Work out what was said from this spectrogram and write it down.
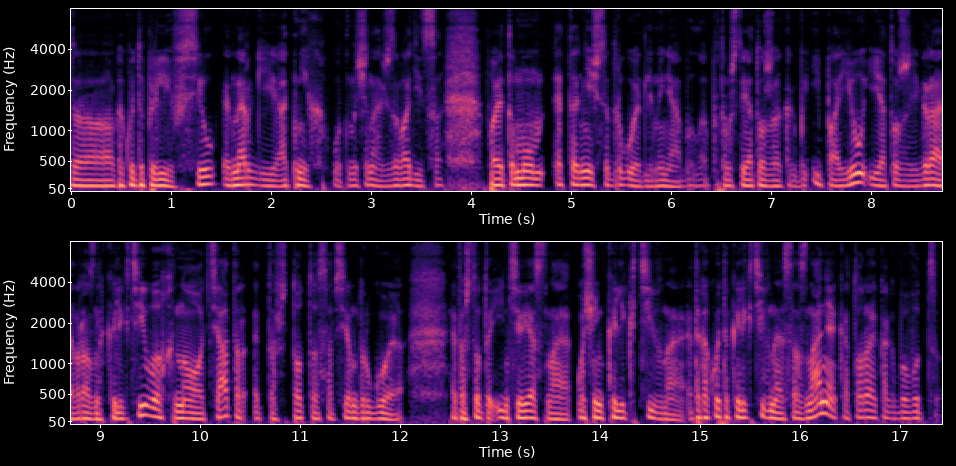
э, какой-то прилив сил, энергии от них. Вот начинаешь заводиться. Поэтому это нечто другое для меня было, потому что я тоже как бы и пою, и я тоже играю в разных коллективах, но театр — это что-то совсем другое. Это что-то интересное, очень коллективное. Это какое-то коллективное сознание, которое как бы вот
